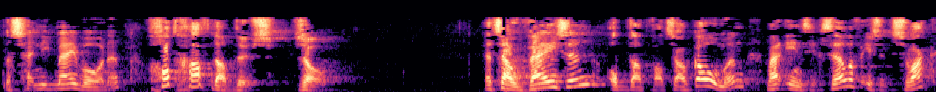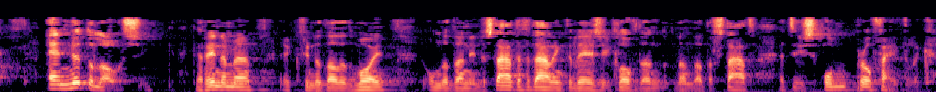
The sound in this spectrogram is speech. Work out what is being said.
Dat zijn niet mijn woorden. God gaf dat dus zo. Het zou wijzen op dat wat zou komen, maar in zichzelf is het zwak en nutteloos. Ik herinner me, ik vind het altijd mooi om dat dan in de Statenvertaling te lezen. Ik geloof dan, dan dat er staat, het is onprofijtelijk.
